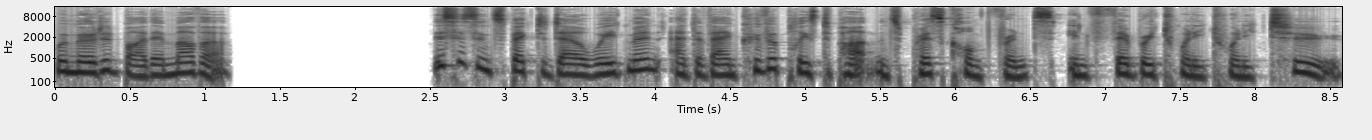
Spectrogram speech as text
were murdered by their mother. This is Inspector Dale Weidman at the Vancouver Police Department's press conference in February 2022.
